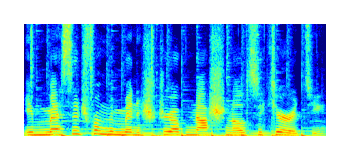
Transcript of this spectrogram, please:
A message from the Ministry of National Security.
